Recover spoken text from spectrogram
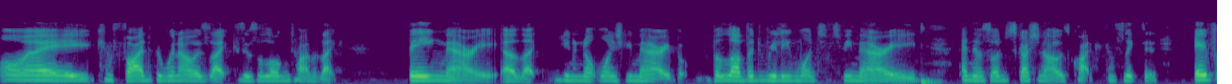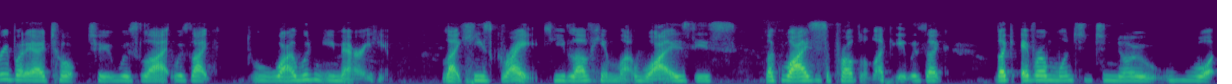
I confided when I was like, because it was a long time of like being married, uh, like, you know, not wanting to be married, but beloved really wanted to be married and there was a lot of discussion. I was quite conflicted. Everybody I talked to was like, was like, why wouldn't you marry him? Like he's great. You love him. Like why is this? Like why is this a problem? Like it was like, like everyone wanted to know what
